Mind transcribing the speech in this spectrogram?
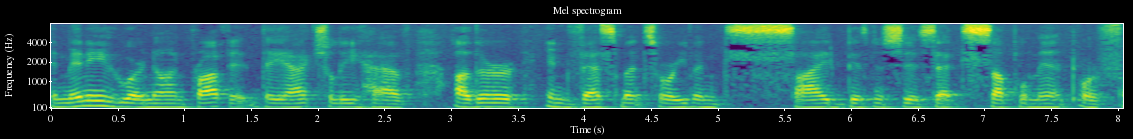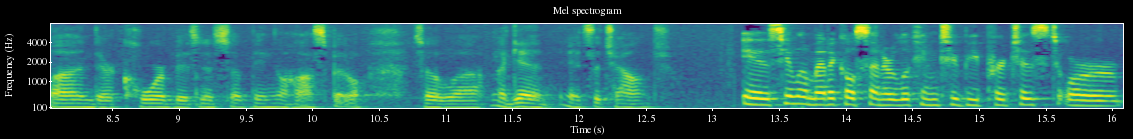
And many who are nonprofit, they actually have other investments or even side businesses that supplement or fund their core business of being a hospital. So, uh, again, it's a challenge. Is Hilo Medical Center looking to be purchased or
